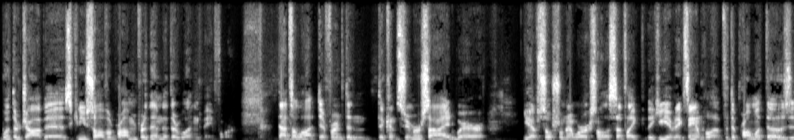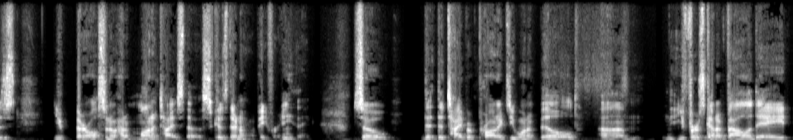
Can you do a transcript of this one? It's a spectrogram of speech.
what their job is? Can you solve a problem for them that they're willing to pay for? That's a lot different than the consumer side where you have social networks and all this stuff like like you gave an example of. But the problem with those is you better also know how to monetize those because they're not going to pay for anything. So the the type of product you want to build, um, you first got to validate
